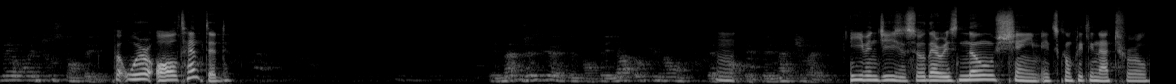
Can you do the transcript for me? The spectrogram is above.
Mais on est tous tentés. but we're all tempted. Et même Jésus a été tenté. Il n'y a aucune honte d'être Mm. Tenté. C'est naturel. Even Jesus. So there is no shame. It's completely natural.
